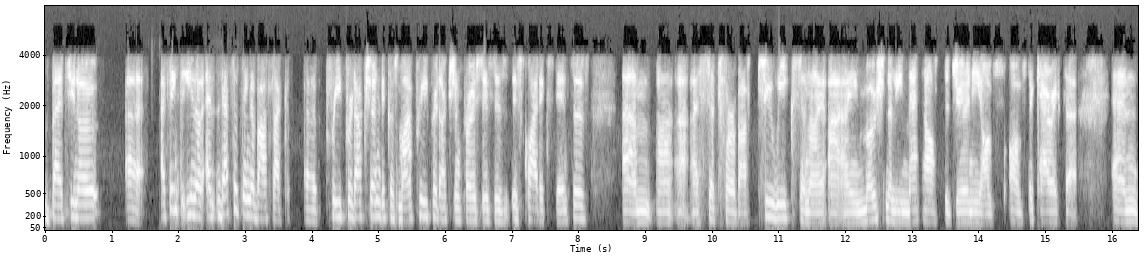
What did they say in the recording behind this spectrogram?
but you know, uh, I think that, you know, and that's the thing about like uh, pre-production because my pre-production process is is quite extensive. Um, I, I, sit for about two weeks and I, I, emotionally map out the journey of, of the character and,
